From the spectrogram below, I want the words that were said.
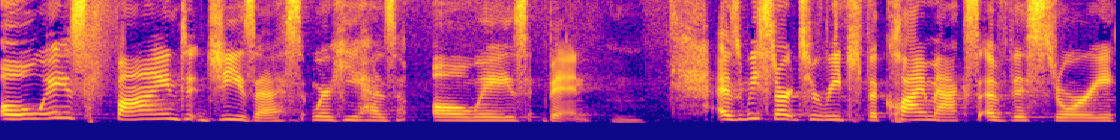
always find Jesus where he has always been. Mm. As we start to reach the climax of this story,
